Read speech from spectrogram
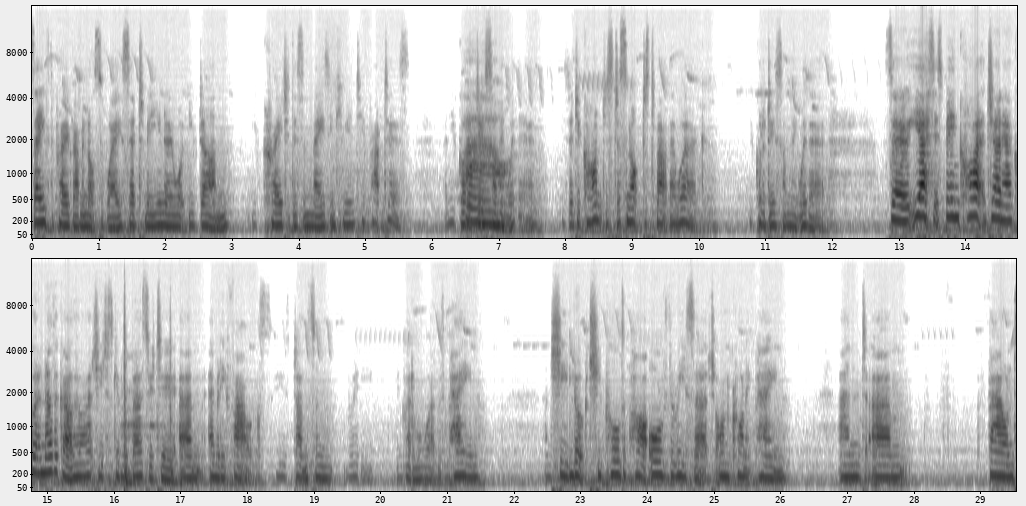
saved the program in lots of ways, said to me, You know what you've done? You've created this amazing community of practice, and you've got to do something with it. He said, You can't just, just not just about their work, got to do something with it. So, yes, it's been quite a journey. I've got another girl who I actually just given a bursary to, um, Emily Fowkes, who's done some really incredible work with pain. And she looked, she pulled apart all of the research on chronic pain and um, found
